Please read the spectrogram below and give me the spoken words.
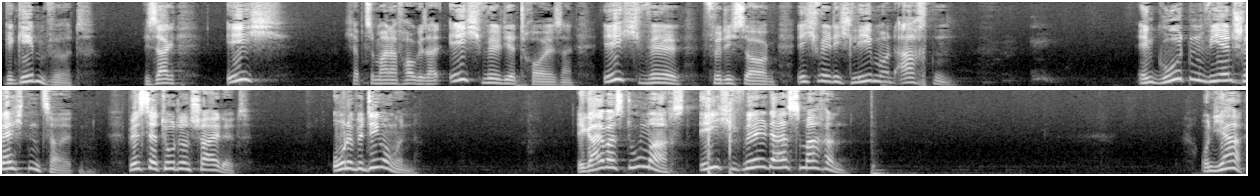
gegeben wird. Ich sage, ich, ich habe zu meiner Frau gesagt, ich will dir treu sein. Ich will für dich sorgen. Ich will dich lieben und achten. In guten wie in schlechten Zeiten. Bis der Tod uns scheidet. Ohne Bedingungen. Egal was du machst, ich will das machen. Und ja,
